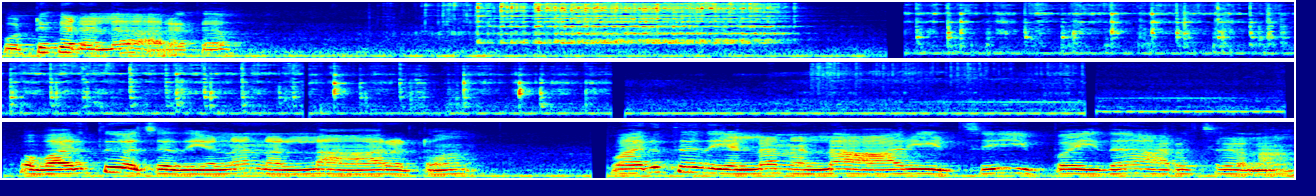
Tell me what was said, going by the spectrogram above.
பொட்டுக்கடலை அரை கப் இப்போ வறுத்து வச்சது எல்லாம் நல்லா ஆறட்டும். வறுத்தது எல்லாம் நல்லா ஆறிடுச்சு. இப்போ இதை அரைச்சிடலாம்.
